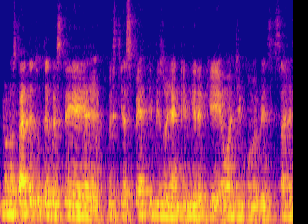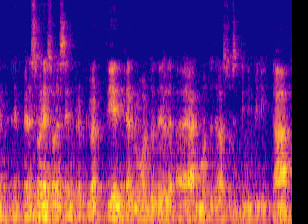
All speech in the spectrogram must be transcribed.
nonostante tutti questi aspetti bisogna anche dire che oggi come ben si sa le persone sono sempre più attente al mondo, del, eh, al mondo della sostenibilità,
